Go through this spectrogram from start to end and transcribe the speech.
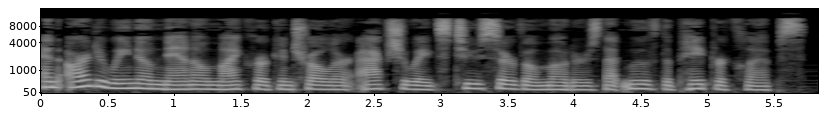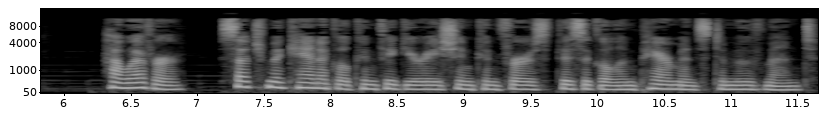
An Arduino Nano microcontroller actuates two servo motors that move the paper clips. However, such mechanical configuration confers physical impairments to movement.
